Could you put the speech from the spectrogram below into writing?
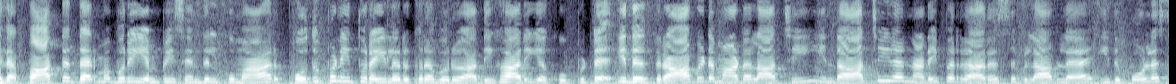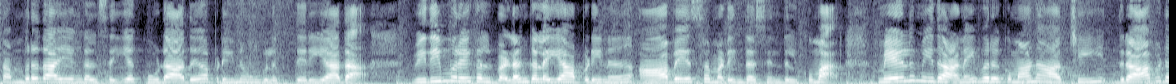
இத பார்த்த தர்மபுரி எம்பி செந்தில்குமார் பொதுப்பணித்துறையில் இருக்கிற ஒரு அதிகாரிய கூப்பிட்டு இது திராவிட மாடல் ஆட்சி. இந்த ஆட்சியில நடைபெற அரசு விழாவில் இது போல சம்பிரதாயங்கள் செய்யக்கூடாது அப்படின்னு உங்களுக்கு தெரியாதா? விதிமுறைகள் வழங்கலையா அப்படின்னு ஆவேசம் அடைந்த செந்தில்குமார். மேலும் இது அனைவருக்குமான ஆட்சி திராவிட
